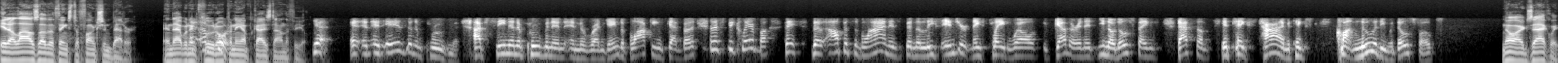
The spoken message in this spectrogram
it allows other things to function better, and that would Uh, include opening up guys down the field. Yes, and, and it is an improvement. I've seen an improvement in, in the run game. The blocking's got better. And let's be clear, but they, the offensive line has been the least injured, and they've played well together. And it, you know, those things. That's a. It takes time. It takes continuity with those folks. No, exactly,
